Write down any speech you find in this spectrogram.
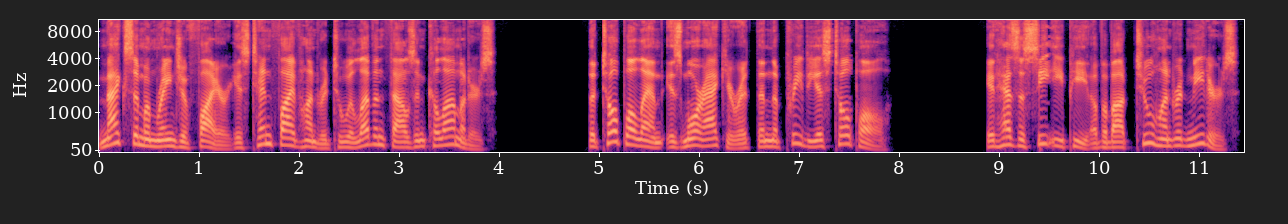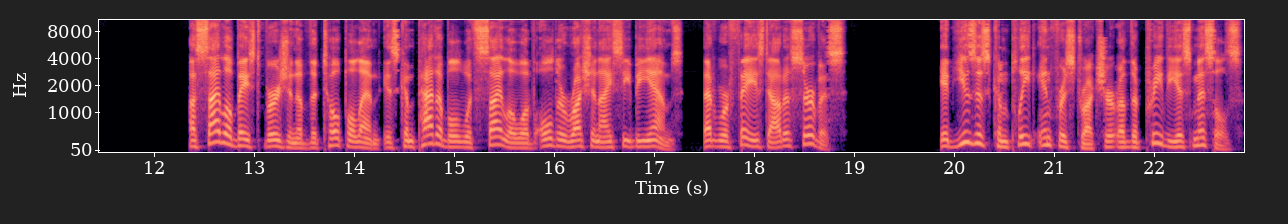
Maximum range of fire is 10,500 to 11,000 kilometers. The Topol M is more accurate than the previous Topol it has a CEP of about 200 meters. A silo based version of the Topol M is compatible with silo of older Russian ICBMs that were phased out of service. It uses complete infrastructure of the previous missiles.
